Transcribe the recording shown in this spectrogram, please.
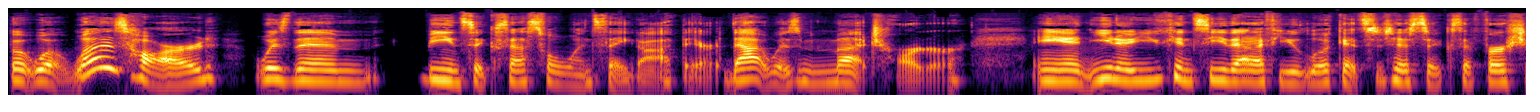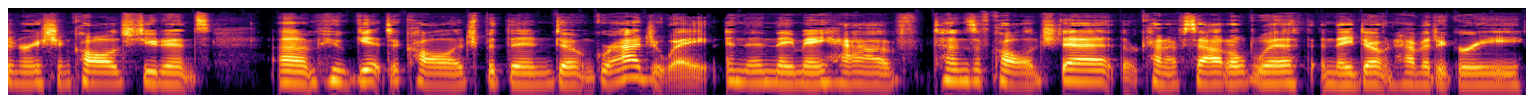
But what was hard was them being successful once they got there. That was much harder. And, you know, you can see that if you look at statistics of first generation college students um, who get to college but then don't graduate. And then they may have tons of college debt they're kind of saddled with and they don't have a degree.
